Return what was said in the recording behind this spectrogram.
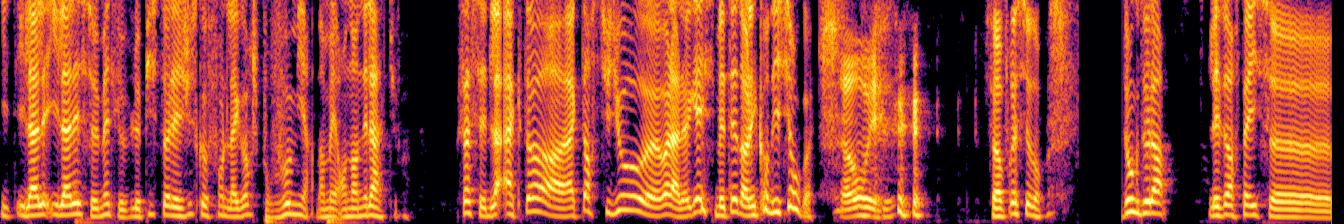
Il, il allait, il allait se mettre le, le pistolet jusqu'au fond de la gorge pour vomir. Non mais on en est là, tu vois. Ça c'est de l'acteur, acteur studio. euh, voilà, le gars il se mettait dans les conditions quoi. Ah oui. C'est impressionnant. Donc de là, Leatherface, euh,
